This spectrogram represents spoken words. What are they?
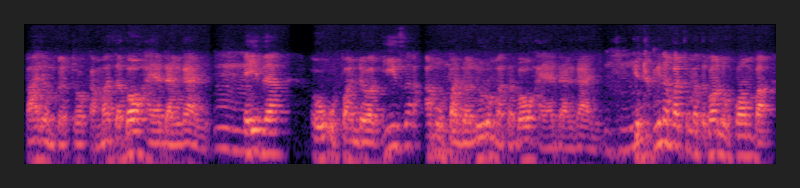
pale umetoka madhabahu hayadanganyi mm -hmm. eidha upande wa giza ama Mhm. upande wa nuru madhabahu hayadanganyi mm -hmm. kitu kingine ambacho madhabahu ni kwamba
